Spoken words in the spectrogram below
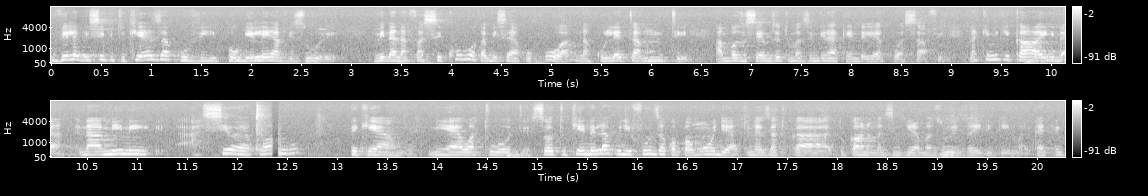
vile visiki tukiweza kuvipogelea vizuri vina nafasi kubwa kabisa ya kukua na kuleta mti ambazo sehemu zetu mazingira yakaendelea kuwa safi. Lakini kikawaida, naamini ah, sio ya kwangu peke yangu, ni ya watu wote. So tukiendelea kujifunza kwa pamoja, tunaweza tukawa tuka, na mazingira mazuri zaidi Dima, I think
